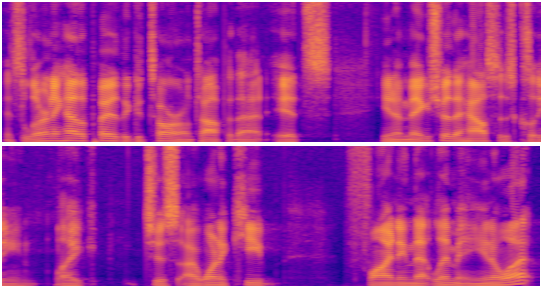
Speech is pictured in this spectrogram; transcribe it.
it's learning how to play the guitar. On top of that, it's you know making sure the house is clean. Like just I want to keep finding that limit. You know what?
